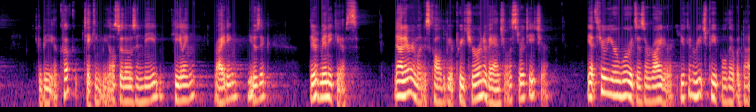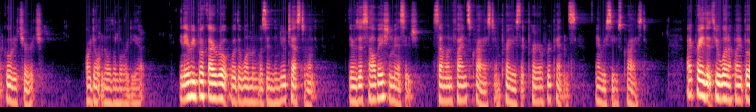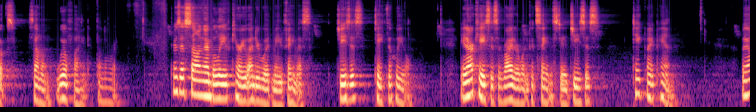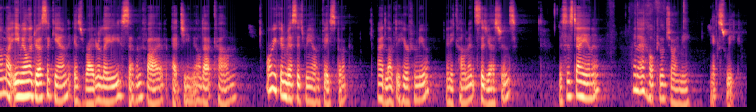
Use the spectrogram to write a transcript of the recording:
You could be a cook, taking meals to those in need, healing, writing, music. There's many gifts. Not everyone is called to be a preacher or an evangelist or a teacher. Yet through your words as a writer, you can reach people that would not go to church or don't know the Lord yet. In every book I wrote where the woman was in the New Testament, there is a salvation message. Someone finds Christ and prays that prayer of repentance and receives Christ. I pray that through one of my books, someone will find the Lord. There's a song I believe Carrie Underwood made famous Jesus, take the wheel. In our case, as a writer, one could say instead, Jesus, take my pen. Well, my email address again is writerlady75 at gmail.com, or you can message me on Facebook. I'd love to hear from you. Any comments, suggestions? This is Diana, and I hope you'll join me next week.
